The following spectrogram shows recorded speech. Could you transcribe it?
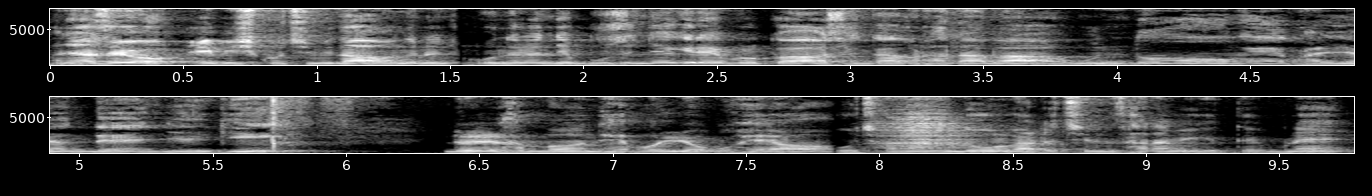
안녕하세요 ABC 코치입니다. 오늘은 오늘은 이제 무슨 얘기를 해볼까 생각을 하다가 운동에 관련된 얘기를 한번 해보려고 해요. 뭐 저는 운동을 가르치는 사람이기 때문에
